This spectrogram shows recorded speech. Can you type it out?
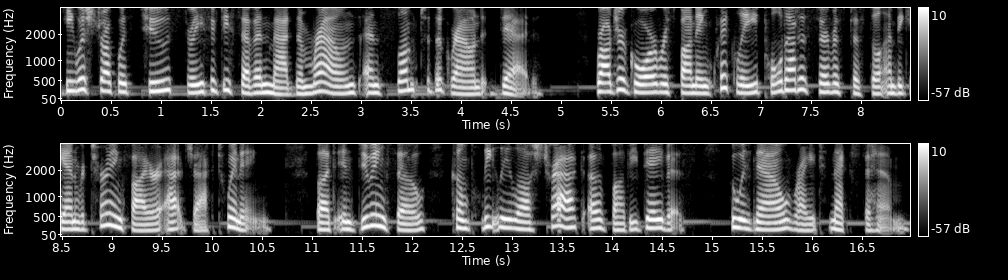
he was struck with two 357 Magnum rounds and slumped to the ground dead. Roger Gore, responding quickly, pulled out his service pistol and began returning fire at Jack Twining, but in doing so, completely lost track of Bobby Davis, who was now right next to him.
